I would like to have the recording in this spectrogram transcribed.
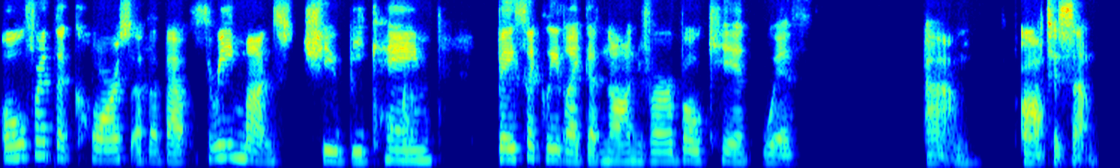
over the course of about three months, she became basically like a nonverbal kid with um, autism.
